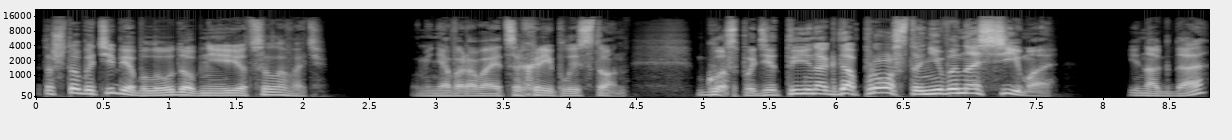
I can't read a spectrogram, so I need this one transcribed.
Это чтобы тебе было удобнее ее целовать. У меня вырывается хриплый стон. «Господи, ты иногда просто невыносима!» «Иногда?»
